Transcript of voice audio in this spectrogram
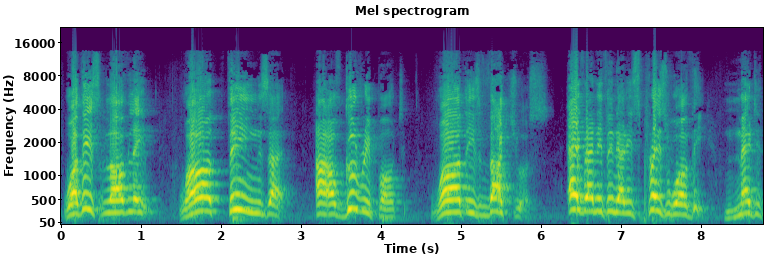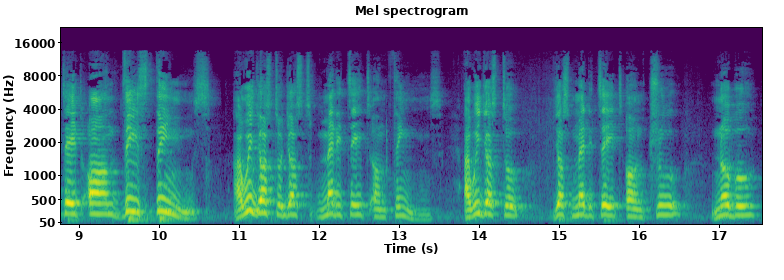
what is lovely, what things are of good report, what is virtuous, everything that is praiseworthy. Meditate on these things. Are we just to just meditate on things? Are we just to just meditate on true, noble,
